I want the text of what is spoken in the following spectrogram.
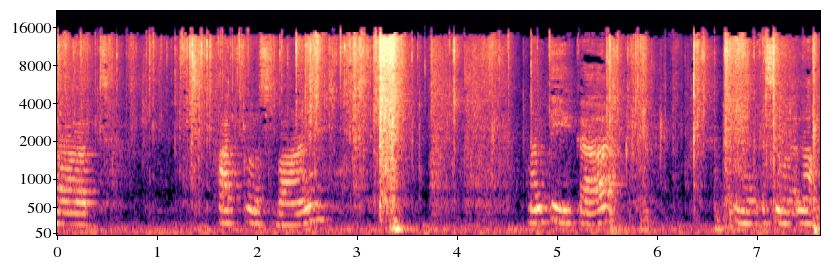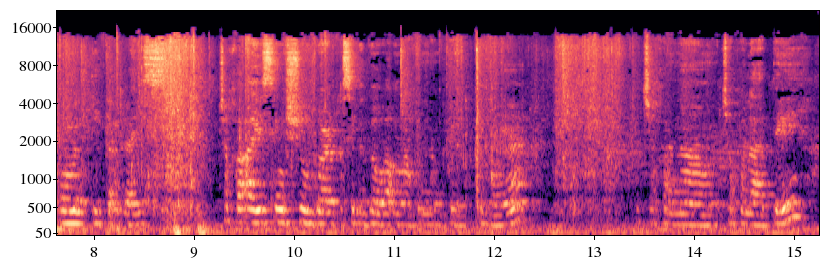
At hot cross bun. Mantika. Ayan, kasi wala na akong mantika guys. Tsaka icing sugar kasi gagawa nga ako ng cake nga. At saka ng tsokolate.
